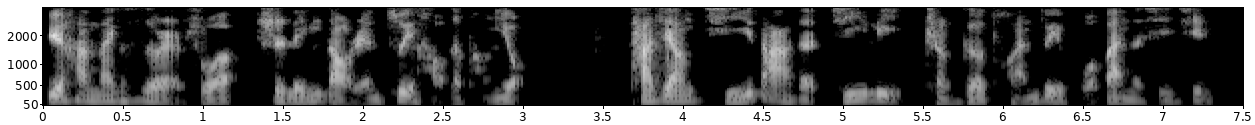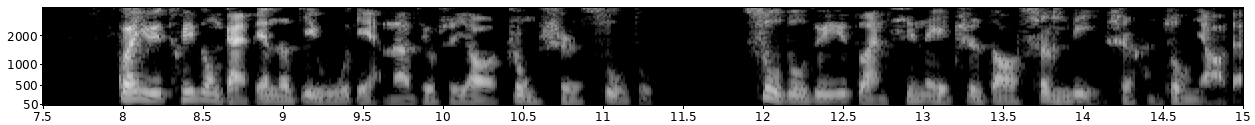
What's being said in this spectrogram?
约翰·麦克斯韦尔说是领导人最好的朋友，他将极大的激励整个团队伙伴的信心。关于推动改变的第五点呢，就是要重视速度。速度对于短期内制造胜利是很重要的。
